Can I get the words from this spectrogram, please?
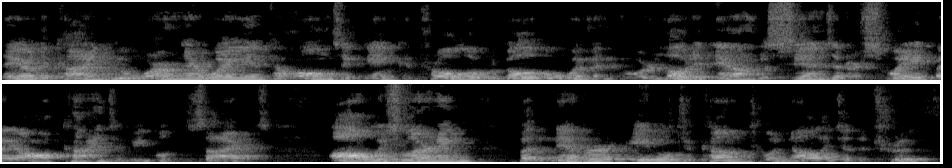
They are the kind who worm their way into homes and gain control over gullible women who are loaded down with sins and are swayed by all kinds of evil desires, always learning but never able to come to a knowledge of the truth.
